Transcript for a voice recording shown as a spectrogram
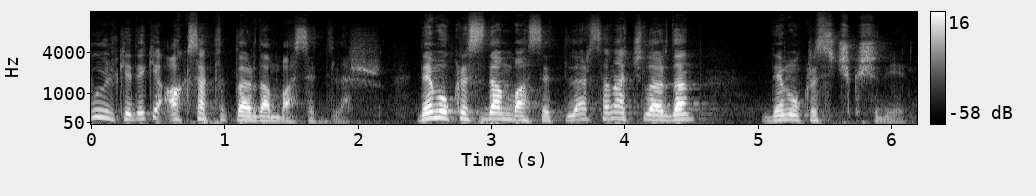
Bu ülkedeki aksaklıklardan bahsettiler. Demokrasiden bahsettiler. Sanatçılardan demokrasi çıkışı diyelim.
